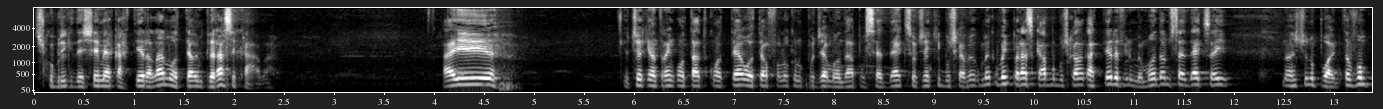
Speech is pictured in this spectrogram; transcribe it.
descobri que deixei minha carteira lá no hotel em Piracicaba. Aí eu tinha que entrar em contato com o hotel, o hotel falou que não podia mandar por Sedex, eu tinha que buscar. Como é que eu vou em Piracicaba buscar uma carteira, filho meu? Manda no Sedex aí. Não, a gente não pode. Então vamos,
